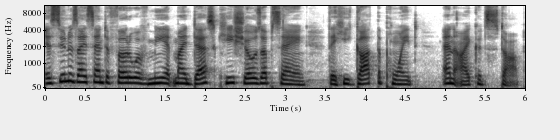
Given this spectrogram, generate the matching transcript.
As soon as I sent a photo of me at my desk, he shows up saying that he got the point and I could stop.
